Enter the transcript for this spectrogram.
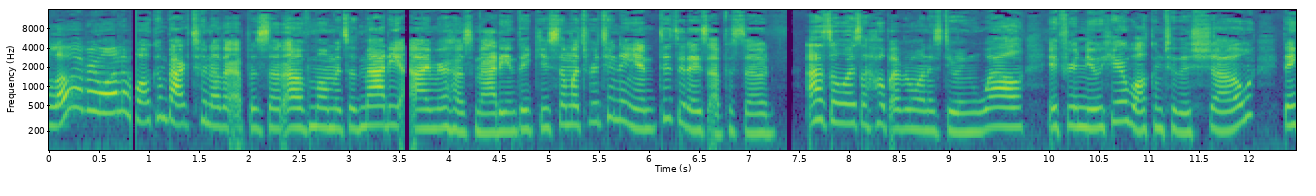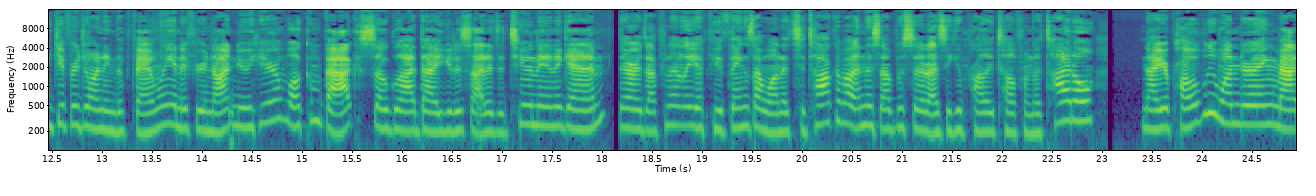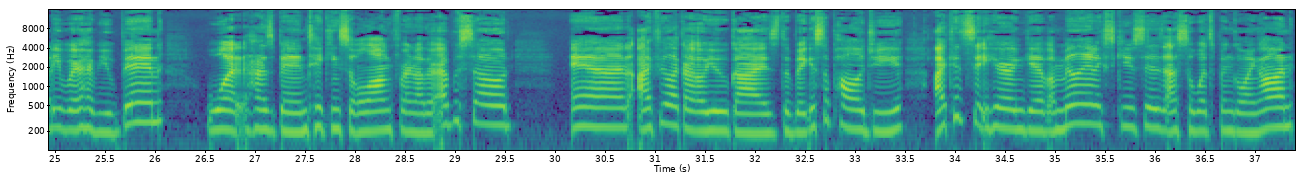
Hello, everyone. Welcome back to another episode of Moments with Maddie. I'm your host, Maddie, and thank you so much for tuning in to today's episode. As always, I hope everyone is doing well. If you're new here, welcome to the show. Thank you for joining the family. And if you're not new here, welcome back. So glad that you decided to tune in again. There are definitely a few things I wanted to talk about in this episode, as you can probably tell from the title. Now, you're probably wondering, Maddie, where have you been? what has been taking so long for another episode. And I feel like I owe you guys the biggest apology. I could sit here and give a million excuses as to what's been going on,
